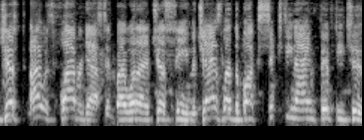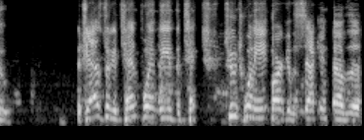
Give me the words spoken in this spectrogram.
Just, I was flabbergasted by what I had just seen. The Jazz led the Bucks 69 52. The Jazz took a 10 point lead at the 228 mark of the second of the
